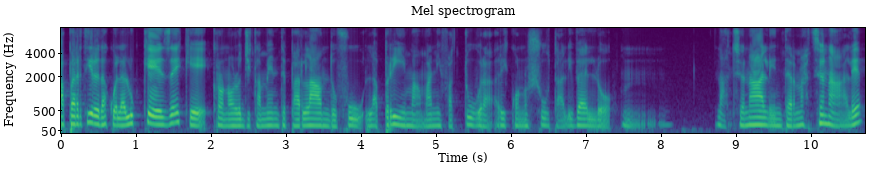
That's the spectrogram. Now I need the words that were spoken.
a partire da quella lucchese che cronologicamente parlando fu la prima manifattura riconosciuta a livello mh, nazionale e internazionale,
